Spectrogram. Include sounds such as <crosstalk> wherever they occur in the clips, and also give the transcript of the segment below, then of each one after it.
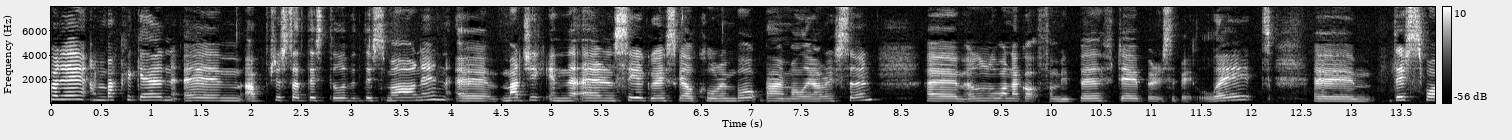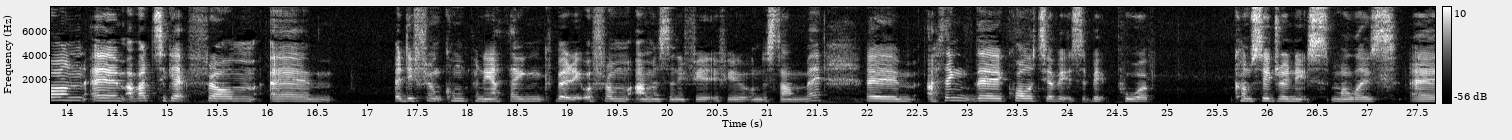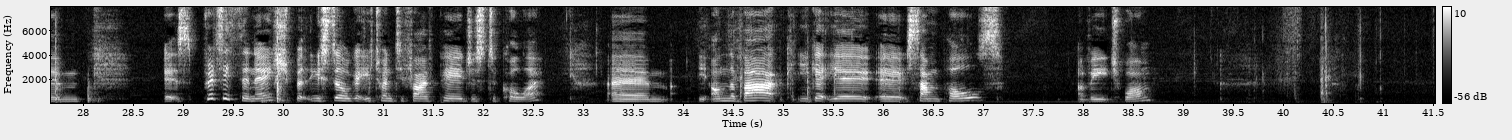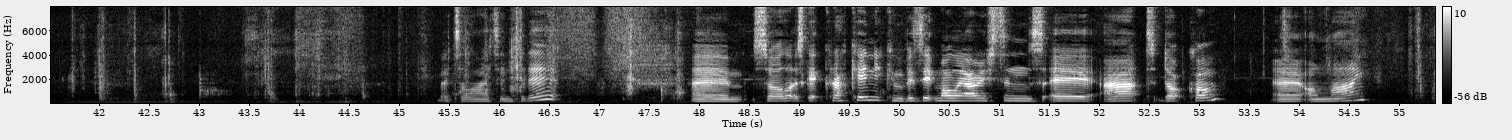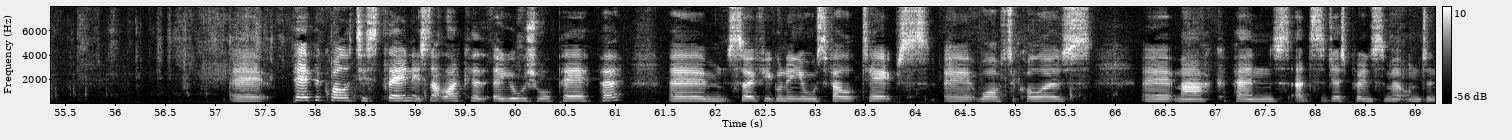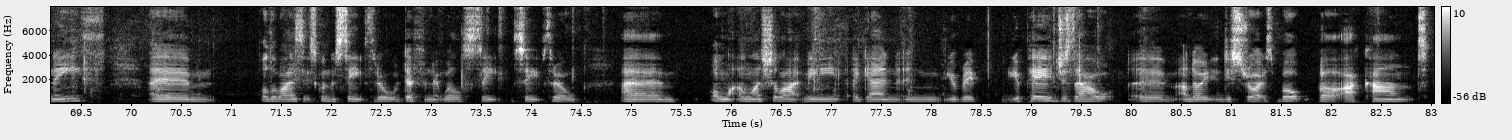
everybody, I'm back again. Um, I've just had this delivered this morning. Uh, Magic in the Air and Sea a Grayscale colouring book by Molly Harrison. Um, another one I got for my birthday, but it's a bit late. Um, this one um, I've had to get from um, a different company, I think, but it was from Amazon, if you if you understand me. I think the quality of it is a bit poor, considering it's Molly's. It's pretty thinnish, but you still get your 25 pages to colour. Um, on the back, you get your uh, samples of each one. Better lighting today. Um, so let's get cracking. You can visit Molly Harrison's uh, art.com uh, online. Uh, paper quality is thin, it's not like a, a usual paper. Um, so if you're going to use felt tips, uh, watercolours, uh, marker pens, I'd suggest putting some underneath. Um, otherwise it's going to seep through, definitely will seep, seep through. Um, unless you're like me again and you rip your pages out. Um, I know it destroys book, but I can't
